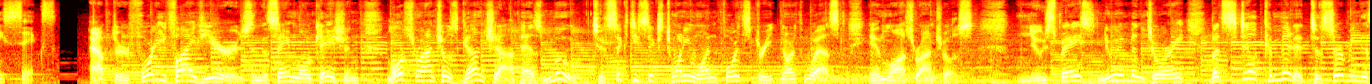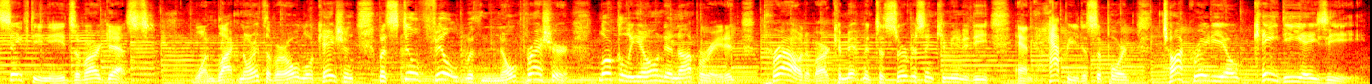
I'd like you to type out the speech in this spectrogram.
2226. After 45 years in the same location, Los Ranchos Gun Shop has moved to 6621 4th Street Northwest in Los Ranchos. New space, new inventory, but still committed to serving the safety needs of our guests. One block north of our old location, but still filled with no pressure. Locally owned and operated, proud of our commitment to service and community, and happy to support Talk Radio KDAZ.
